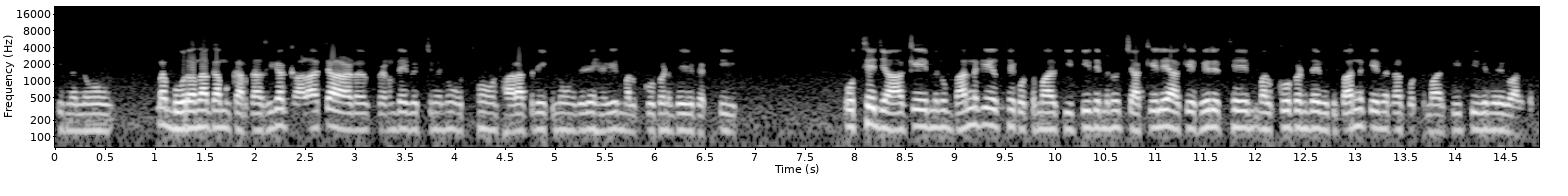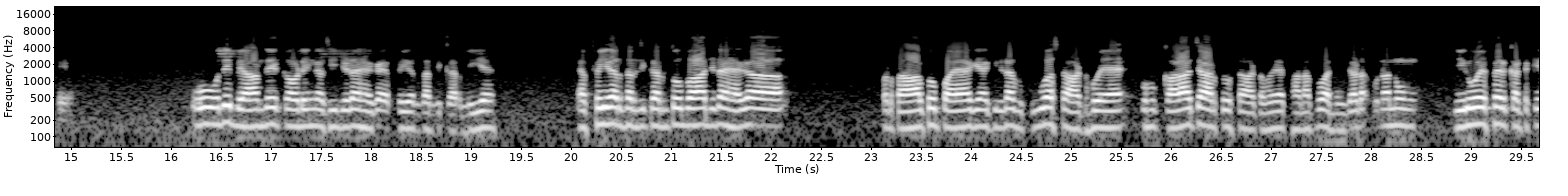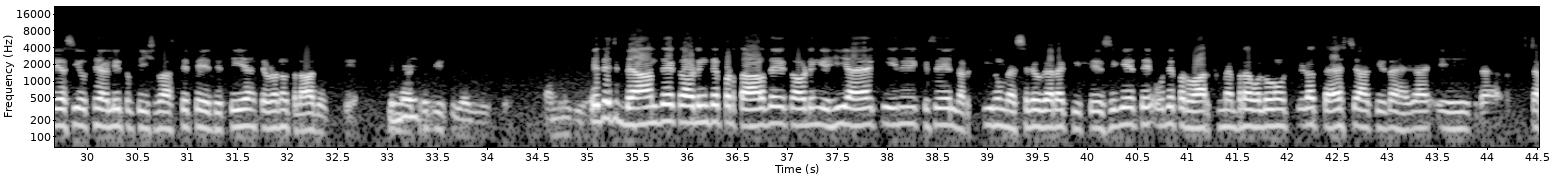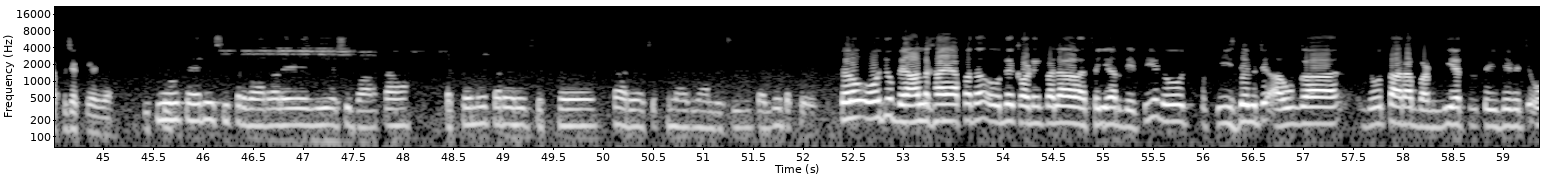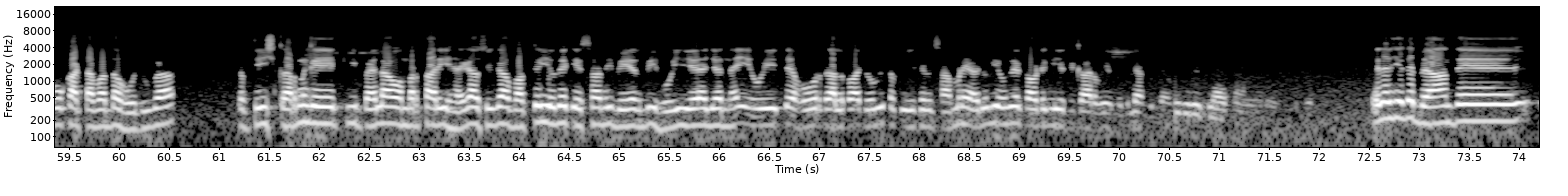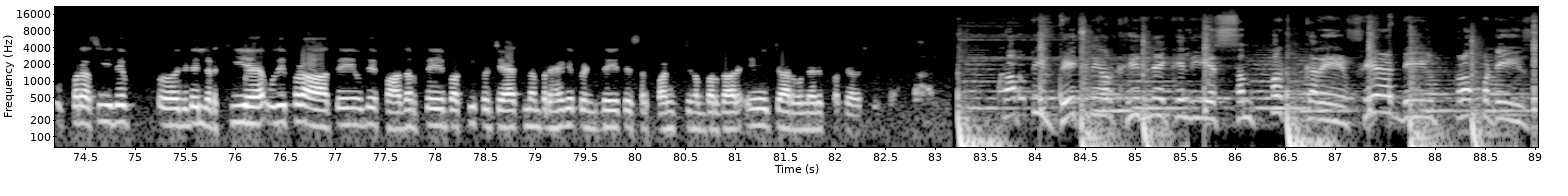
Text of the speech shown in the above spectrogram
ਕਿ ਮੈਨੂੰ ਮੈਂ ਬੋਰਾਂ ਦਾ ਕੰਮ ਕਰਦਾ ਸੀਗਾ, ਕਾਲਾ ਝਾੜ ਪਿੰਡ ਦੇ ਵਿੱਚ ਮੈਨੂੰ ਉੱਥੋਂ 18 ਤਰੀਕ ਨੂੰ ਜਿਹੜੇ ਹੈਗੇ ਮਲਕੋ ਪਿੰਡ ਦੇ ਵਿਅਕਤੀ ਉੱਥੇ ਜਾ ਕੇ ਮੈਨੂੰ ਬੰਨ ਕੇ ਉੱਥੇ ਕੁੱਟਮਾਰ ਕੀਤੀ ਤੇ ਮੈਨੂੰ ਚੱਕ ਕੇ ਲਿਆ ਕੇ ਫਿਰ ਇੱਥੇ ਮਲਕੋ ਪਿੰਡ ਦੇ ਵਿੱਚ ਬੰਨ ਕੇ ਮੇਰੇ ਨਾਲ ਕੁੱਟਮਾਰ ਕੀਤੀ ਤੇ ਮੇਰੇ ਵਾਲ ਕੱਟੇ ਉਹ ਉਹਦੇ ਬਿਆਨ ਦੇ ਅਕੋਰਡਿੰਗ ਅਸੀਂ ਜਿਹੜਾ ਹੈਗਾ ਐਫ ਆਈ ਆਰ ਦਰਜ ਕਰ ਲਈ ਹੈ। ਐਫ ਆਈ ਆਰ ਦਰਜ ਕਰਨ ਤੋਂ ਬਾਅਦ ਜਿਹੜਾ ਹੈਗਾ ਪੜਤਾਲ ਤੋਂ ਪਾਇਆ ਗਿਆ ਕਿ ਜਿਹੜਾ ਵਕੂਆ ਸਟਾਰਟ ਹੋਇਆ ਉਹ ਕਾਲਾ ਝਾੜ ਤੋਂ ਸਟਾਰਟ ਹੋਇਆ ਥਾਣਾ ਭਵਾਨੀਗੜ੍ਹ। ਉਹਨਾਂ ਨੂੰ ਜ਼ੀਰੋ ਐਫ ਆਰ ਕੱਟ ਕੇ ਅਸੀਂ ਉੱਥੇ ਅਗਲੀ ਤਫਤੀਸ਼ ਵਾਸਤੇ ਭੇਜ ਦਿੱਤੀ ਹੈ ਤੇ ਉਹਨਾਂ ਨੂੰ ਤਲਾਹ ਦੇ ਦਿੱਤੀ ਹੈ। ਇਹਦੇ ਚ ਬਿਆਨ ਦੇ ਅਕੋਰਡਿੰਗ ਤੇ ਪੜਤਾਲ ਦੇ ਅਕੋਰਡਿੰਗ ਇਹੀ ਆਇਆ ਕਿ ਇਹਨੇ ਕਿਸੇ ਲੜਕੀ ਨੂੰ ਮੈਸੇਜ ਵਗੈਰਾ ਕੀਤੇ ਸੀਗੇ ਤੇ ਉਹਦੇ ਪਰਿਵਾਰਕ ਮੈਂਬਰਾਂ ਵੱਲੋਂ ਜਿਹੜਾ ਤੈਸ਼ ਚਾ ਕੇ ਜਿਹੜਾ ਹੈਗਾ ਇਹ ਜਿਹੜਾ ਸਟੈਪ ਚੱਕਿਆ ਗਿਆ। ਉਹ ਕਹਿ ਰਹੇ ਸੀ ਪਰਿਵਾਰ ਵਾਲੇ ਵੀ ਅਸੀਂ ਬਾਲਕਾਂ ਕੱਟੇ ਨੇ ਪਰ ਇਹ ਸਿੱਖ ਧਾਰਿਆ ਸਿੱਖ ਨੌਜਵਾਨ ਨਹੀਂ ਸੀ ਪਹਿਲੇ ਕੱਟੇ ਚਲੋ ਉਹ ਜੋ ਬਿਆਨ ਲਿਖਾਇਆ ਆਪਾਂ ਤਾਂ ਉਹਦੇ ਅਕੋਰਡਿੰਗ ਪਹਿਲਾਂ ਐਫ ਆਈ ਆਰ ਦਿੱਤੀ ਹੈ ਜੋ ਤਫਤੀਸ਼ ਦੇ ਵਿੱਚ ਆਊਗਾ ਜੋ ਧਾਰਾ ਬਣਦੀ ਹੈ ਤਫਤੀਸ਼ ਦੇ ਵਿੱਚ ਉਹ ਘਾਟਾ ਵਾਧਾ ਹੋ ਜਾਊਗਾ। ਤਫਤੀਸ਼ ਕਰਨਗੇ ਕਿ ਪਹਿਲਾਂ ਉਹ ਅੰਮ੍ਰਿਤਧਾਰੀ ਹੈਗਾ ਸੀਗਾ ਵਾਕਈ ਉਹਦੇ ਕੇਸਾਂ ਦੀ ਬੇਅਦਬੀ ਹੋਈ ਹੈ ਜਾਂ ਨਹੀਂ ਹੋਈ ਤੇ ਹੋਰ ਗੱਲਬਾਤ ਜੋ ਵੀ ਤਫਤੀਸ਼ ਦੇ ਵਿੱਚ ਸਾਹਮਣੇ ਆ ਜਾਊਗੀ ਉਹਦੇ ਅਕੋਰਡਿੰਗ ਹੀ ਇੱਕ ਕਾਰਵਾਈ ਮੁੱਝ ਲਿਆਂਦੀ ਜਾਊਗੀ। ਇਹਦੇ ਵਿੱਚ ਇਹਦੇ ਬਿਆਨ ਦੇ ਉੱਪਰ ਅਸੀਂ ਇਹਦੇ ਜਿਹੜੇ ਲੜਕੀ ਹੈ ਉਹਦੇ ਭਰਾ ਤੇ ਉਹਦੇ ਫਾਦਰ ਤੇ ਬਾਕੀ ਪੰਚਾਇਤ ਮੈਂਬਰ ਹੈਗੇ ਪਿੰਡ ਦੇ ਤੇ ਸਰਪੰਚ ਨੰਬਰਦਾਰ ਇਹ ਚਾਰ ਬੰਦਿਆਂ ਦੇ ਉੱਪਰ ਚਾਰਜ ਕੀਤਾ प्रॉपर्टी बेचने और खरीदने के लिए संपर्क करें फेयर डील प्रॉपर्टीज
